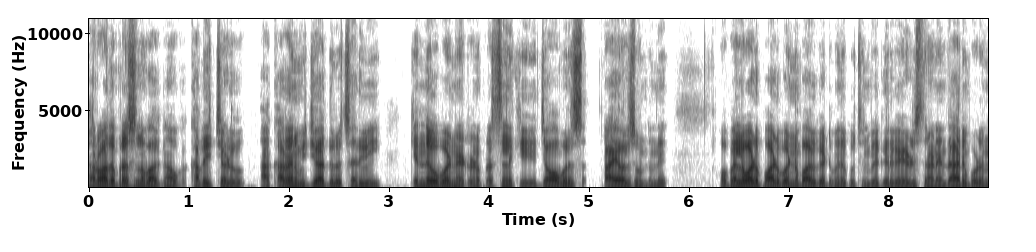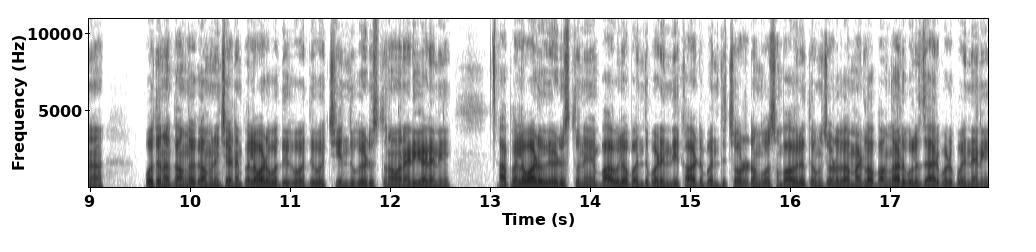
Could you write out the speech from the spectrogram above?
తర్వాత ప్రశ్నలో భాగంగా ఒక కథ ఇచ్చాడు. ఆ కథను విద్యార్థులు చదివి కింద ఇవ్వబడినటువంటి ప్రశ్నలకి జవాబులు రాయవలసి ఉంటుంది. ఓ పిల్లవాడు పాడుబడిన బావిగట్టు మీద కూర్చొని దగ్గరగా ఏడుస్తున్నాడని దారి పొడిన పోతున్న దొంగ గమనించాడని పిల్లవాడు వద్ద వద్ద వచ్చి ఎందుకు ఏడుస్తున్నావు అని అడిగాడని. ఆ పిల్లవాడు ఏడుస్తూనే బావిలో బంతి పడింది. కాబట్టి బంతి చూడటం కోసం బావిలో తొంగి చూడగా మెడలో బంగారు గొలుసు జారి పడిపోయిందని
